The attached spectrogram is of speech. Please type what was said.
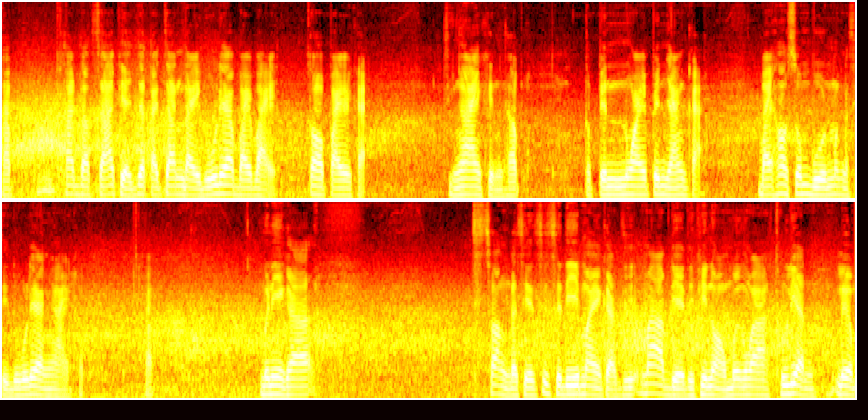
ครับถ้ารักษาเพียจักรจันได้ดูแลใบใบต่อไปกะสิง่ายขึ้นครับแต่เป็นหน่วยเป็นยังกะ ใบเฮาสมบูรณ์มันก็สิดูแลง่ายครับครับมื้อนี้ก็ช่องเกษตรทฤษฎีใหม่กับมาอัปเดตให้พี่น้องเบิ่งว่าทุเรียนเริ่ม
